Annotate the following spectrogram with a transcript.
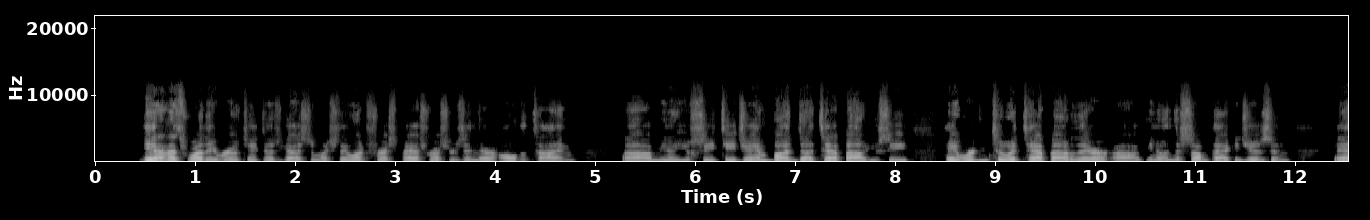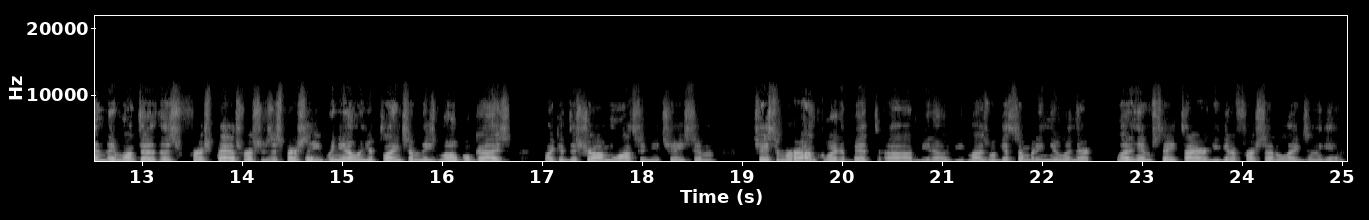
Yeah, and that's why they rotate those guys so much. They want fresh pass rushers in there all the time. Um, you know, you'll see TJ and Bud uh, tap out. You see Heyward and Tuitt tap out of there, uh, you know, in the sub packages, and and they want the, those fresh pass rushers, especially when you know when you're playing some of these mobile guys like a Deshaun Watson. You chase him, chase him around quite a bit. Uh, you know, you might as well get somebody new in there. Let him stay tired. You get a fresh set of legs in the game.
